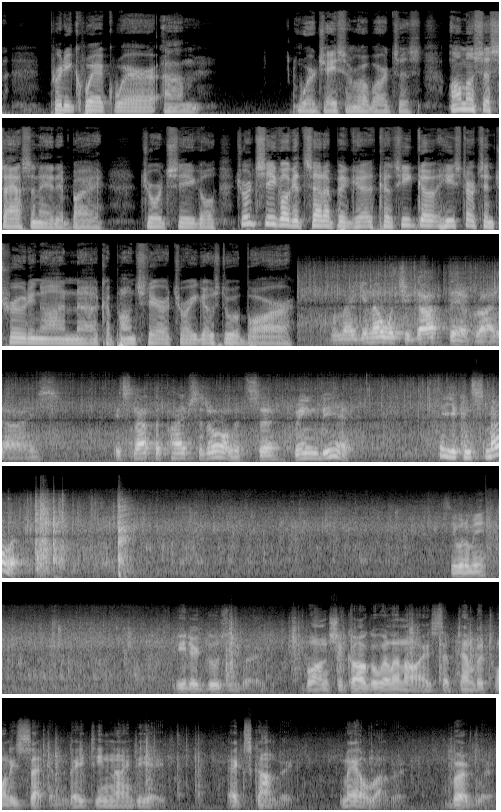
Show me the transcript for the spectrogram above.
pretty quick where um, where Jason Robards is almost assassinated by George Segal. George Segal gets set up because he go he starts intruding on uh, Capone's territory. He goes to a bar. Well, now you know what you got there, Bright Eyes. It's not the pipes at all. It's uh, green beer. Hey, you can smell it. See what I mean? Peter Gusenberg, born Chicago, Illinois, September 22nd, 1898. Ex-convict, mail robber, burglar,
